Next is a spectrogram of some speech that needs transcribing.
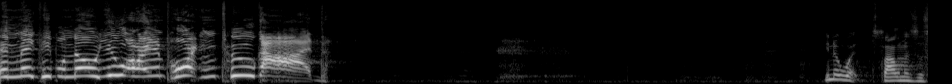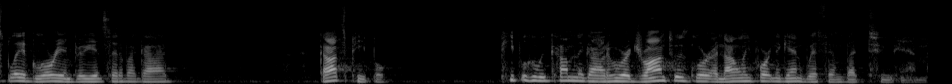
and make people know you are important to God. You know what Solomon's display of glory and brilliance said about God? God's people, people who would come to God, who are drawn to his glory, are not only important again with him, but to him.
